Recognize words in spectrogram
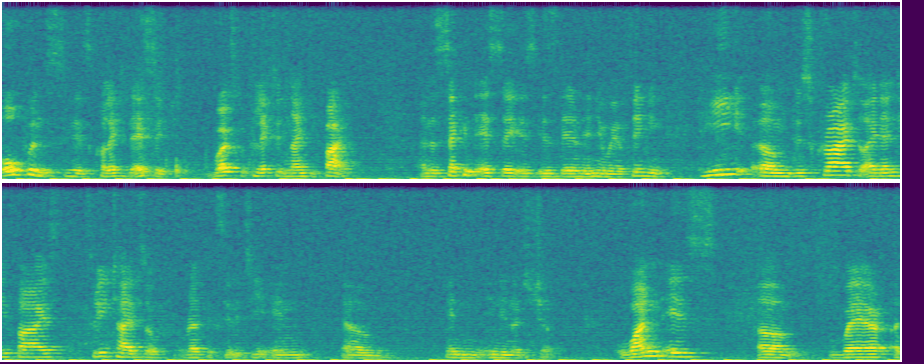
opens his collected essay, works were collected in 95, and the second essay is Is There an Indian Way of Thinking? He um, describes or identifies three types of reflexivity in, um, in Indian literature. One is um, where a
